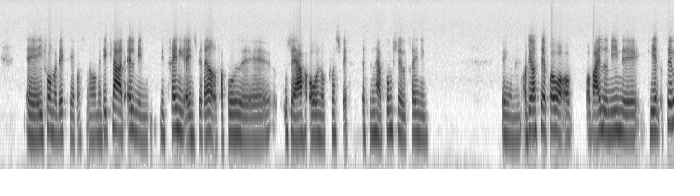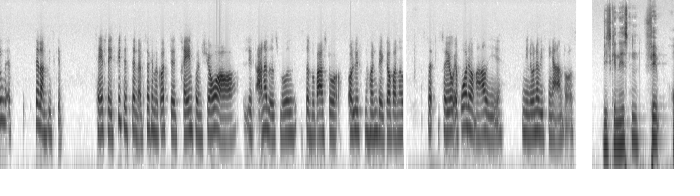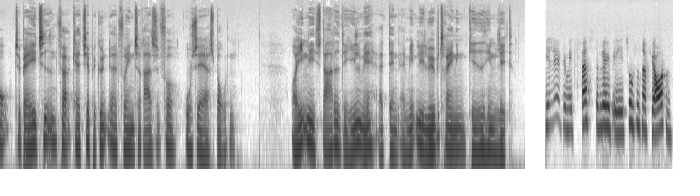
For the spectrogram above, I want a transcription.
øh, i form af vægttab og sådan noget. Men det er klart, at al min, min træning er inspireret fra både øh, OCR og noget CrossFit. Altså den her funktionelle træning. Øh, og det er også det, jeg prøver at, at vejlede mine øh, klienter til, at selvom de skal tabe sig i et fitnesscenter, så kan man godt uh, træne på en sjovere og lidt anderledes måde, i stedet for bare at stå og løfte en håndvægt op og ned. Så, så jo, jeg bruger det jo meget i, i min undervisning af andre også. Vi skal næsten fem år tilbage i tiden, før Katja begyndte at få interesse for OCR-sporten. Og egentlig startede det hele med, at den almindelige løbetræning kædede hende lidt. Jeg løb jo mit første løb i 2014,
